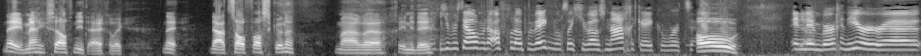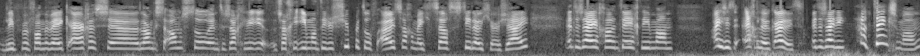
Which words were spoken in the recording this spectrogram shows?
nee, merk ik zelf niet eigenlijk. Nee, ja, het zou vast kunnen, maar eh, geen idee. Je vertelde me de afgelopen week nog dat je wel eens nagekeken wordt eh, Oh, in ja. Limburg. En hier eh, liepen we van de week ergens langs de Amstel. En toen zag je, zag je iemand die er super tof uitzag. Een beetje hetzelfde stilootje als jij. En toen zei je gewoon tegen die man... Ah, je ziet er echt leuk uit. En toen zei hij... Ja, thanks man.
